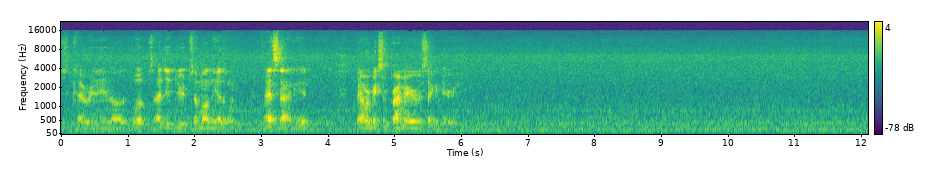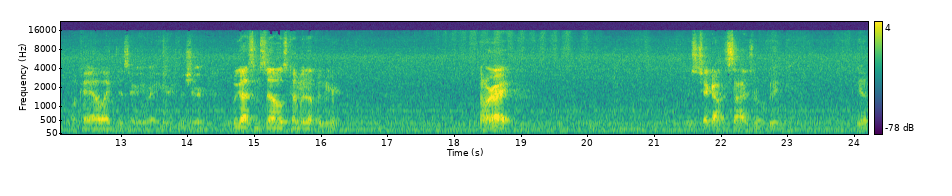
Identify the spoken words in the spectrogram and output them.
Just covering in all the. Whoops, I did drip some on the other one. That's not good. Now we're mixing primary with secondary. Okay, I like this area right here for sure. We got some cells coming up in here. All right. Let's check out the sides real quick. Yep.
